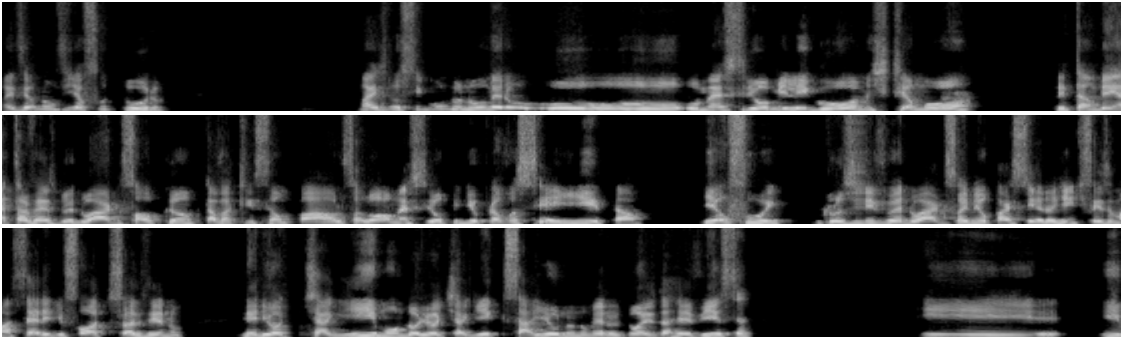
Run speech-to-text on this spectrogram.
mas eu não via futuro. Mas no segundo número, o, o, o mestre O me ligou, me chamou, e também através do Eduardo Falcão, que estava aqui em São Paulo, falou: Ó, oh, o pediu para você ir e tal. E eu fui. Inclusive, o Eduardo foi meu parceiro. A gente fez uma série de fotos fazendo Neriot Thiagui, Mondolio Thiagui, que saiu no número 2 da revista. E, e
